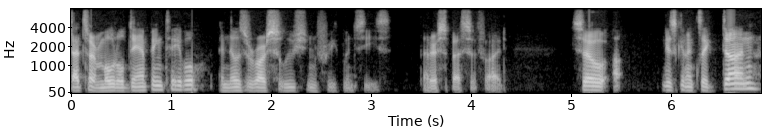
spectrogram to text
that's our modal damping table, and those are our solution frequencies that are specified. So uh, I'm just going to click Done.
